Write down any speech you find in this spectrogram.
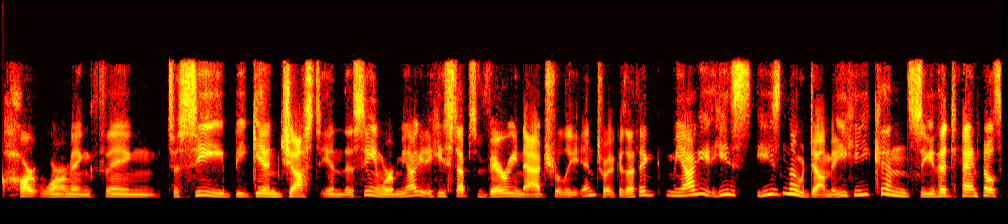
heartwarming thing to see begin just in the scene where Miyagi he steps very naturally into it because I think Miyagi he's he's no dummy he can see that Daniel's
